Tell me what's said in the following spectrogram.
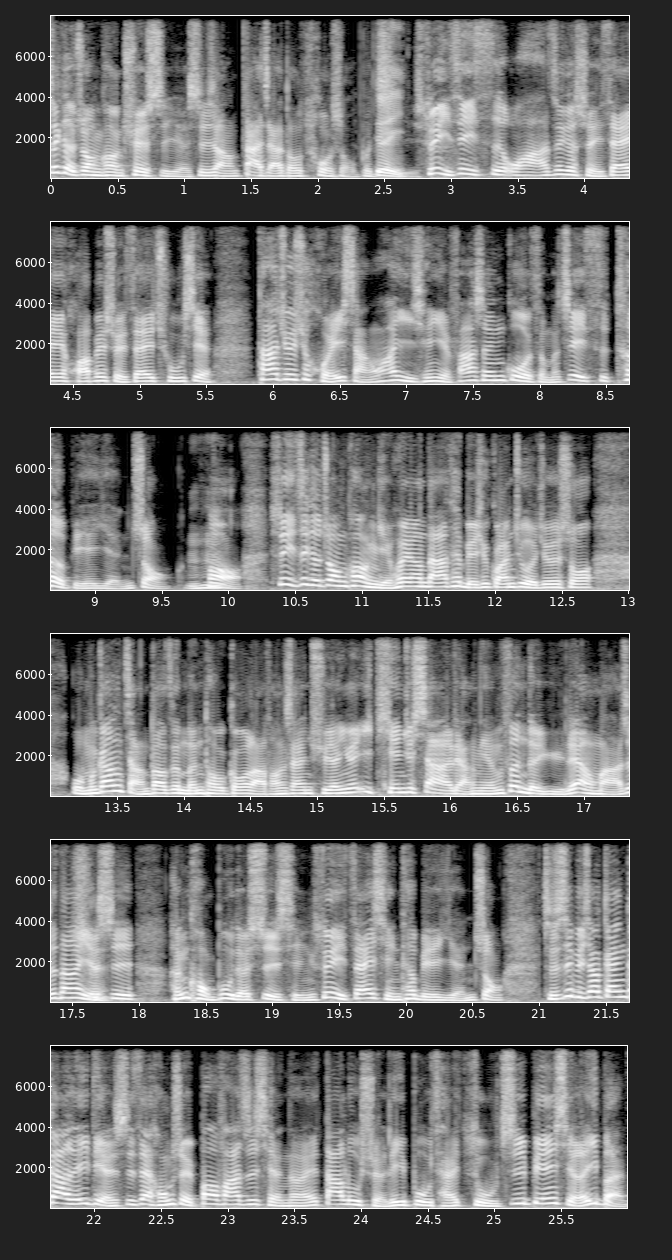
这个状况确实也是让大家都措手不及，所以这一次哇，这个水灾，华北水灾出现，大家就会去回想哇，以前也发生过，怎么这一次特别严重、嗯、哦？所以这个状况也会让大家特别去关注的，就是说我们刚刚讲到这门头沟啦、房山区啊，因为一天就下了两年份的雨量嘛，这当然也是很恐怖的事情，所以灾情特别严重。只是比较尴尬的一点是在洪水爆发之前呢，大陆水利部才组织编写了一本。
